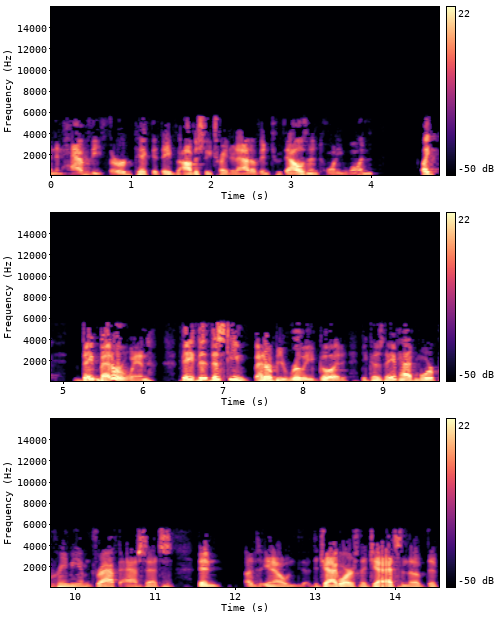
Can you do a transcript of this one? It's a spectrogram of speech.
and then have the third pick that they've obviously traded out of in 2021. Like they better win. They th- this team better be really good because they've had more premium draft assets than Uh, you know the Jaguars and the Jets and the the,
